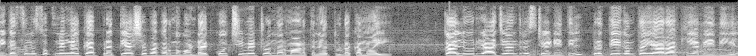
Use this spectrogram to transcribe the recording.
വികസന സ്വപ്നങ്ങൾക്ക് പ്രത്യാശ പകർന്നുകൊണ്ട് കൊച്ചി മെട്രോ നിർമ്മാണത്തിന് തുടക്കമായി. കലൂർ രാജ്യാന്തര സ്റ്റേഡിയത്തിൽ പ്രത്യേകം തയ്യാറാക്കിയ വേദിയിൽ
